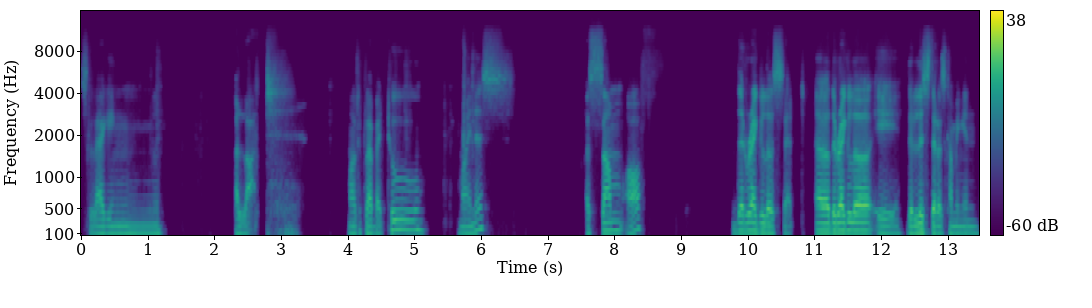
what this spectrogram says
It's lagging a lot. Multiply by two minus a sum of the regular set, uh, the regular A, the list that is coming in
